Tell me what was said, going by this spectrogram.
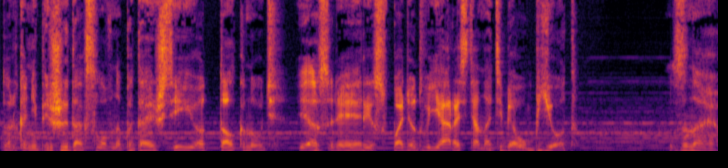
Только не пиши так, словно пытаешься ее оттолкнуть. Если Эрис впадет в ярость, она тебя убьет. Знаю.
